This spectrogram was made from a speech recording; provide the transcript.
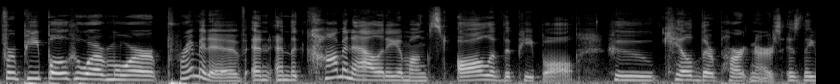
for people who are more primitive and and the commonality amongst all of the people who killed their partners is they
